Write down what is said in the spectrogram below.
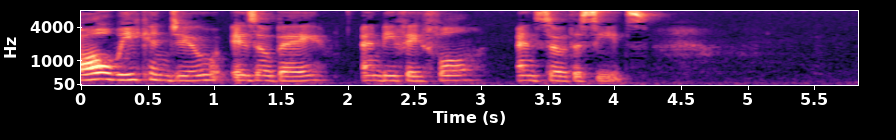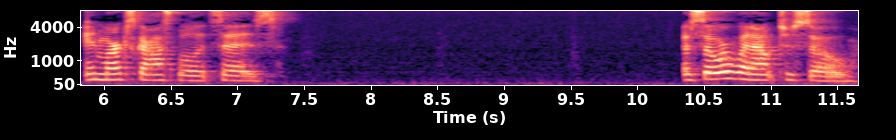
all we can do is obey and be faithful and sow the seeds. In Mark's gospel, it says, A sower went out to sow,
